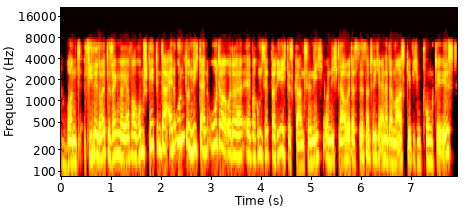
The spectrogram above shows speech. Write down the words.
Mhm. Und viele Leute sagen mir, ja, warum steht denn da ein und und nicht ein oder oder äh, warum separiere ich das Ganze nicht? Und ich glaube, dass das natürlich einer der maßgeblichen Punkte ist.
